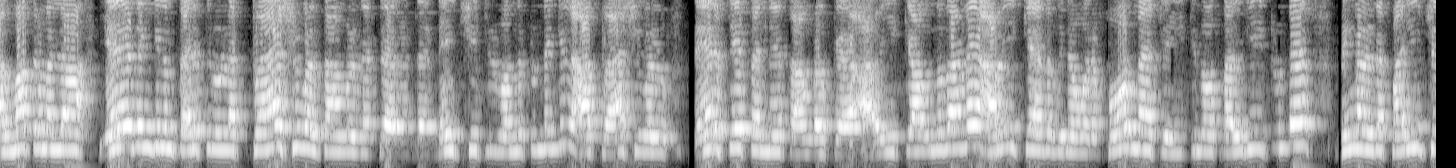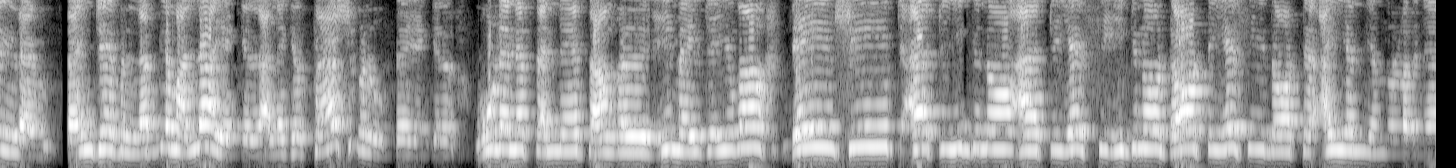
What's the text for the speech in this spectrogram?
അത് മാത്രമല്ല ഏതെങ്കിലും തരത്തിലുള്ള ക്ലാഷുകൾ താങ്കളുടെ ഡേറ്റ് ഷീറ്റിൽ വന്നിട്ടുണ്ടെങ്കിൽ ആ ക്ലാഷുകൾ നേരത്തെ തന്നെ താങ്കൾക്ക് അറിയിക്കാവുന്നതാണ്. അറിയിക്കേണ്ടതിന് ഒരു ഫോർമാറ്റ് ഇഗ്നോ നൽകിയിട്ടുണ്ട്. നിങ്ങളുടെ പരീക്ഷയുടെ ടൈം ടേബിൾ ലഭ്യമല്ല എങ്കിൽ അല്ലെങ്കിൽ ക്ലാഷുകൾ ഉണ്ട് എങ്കിൽ ഉടനെ തന്നെ താങ്കൾ ഇമെയിൽ ചെയ്യുക. എന്നുള്ളതിന്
